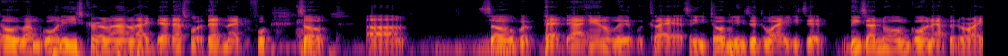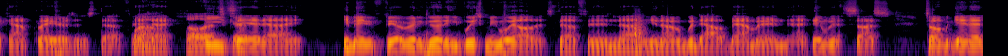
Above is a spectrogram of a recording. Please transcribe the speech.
oh, I'm going to East Carolina like that. That's what that night before. So, uh, so, but Pat Dye handled it with class, and he told me, he said, Dwight, he said, at least I know I'm going after the right kind of players and stuff. Wow. And uh, oh, he good. said, uh, he made me feel really good. and He wished me well and stuff, and uh, you know, went to Alabama, and uh, then we saw, saw him again at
